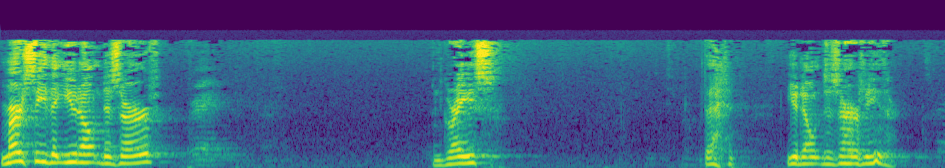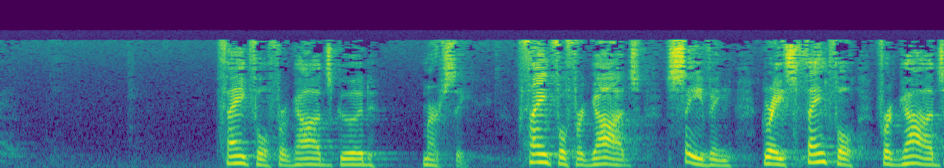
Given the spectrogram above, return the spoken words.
Mercy that you don't deserve. And grace that you don't deserve either. Thankful for God's good mercy. Thankful for God's saving grace. Thankful for God's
